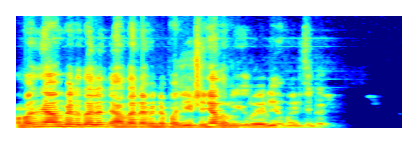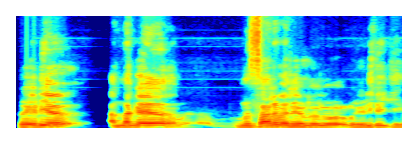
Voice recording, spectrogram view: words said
അപ്പം ഞാൻ പിന്നെ തന്നെ ഞാൻ തന്നെ പിന്നെ പരീക്ഷിക്കാൻ തുടങ്ങി. റേഡിയോ മേടിച്ചിട്ട്. റേഡിയോ അന്നൊക്കെ നിസ്സാര വിലയുള്ളൂ റേഡിയോയ്ക്ക്.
